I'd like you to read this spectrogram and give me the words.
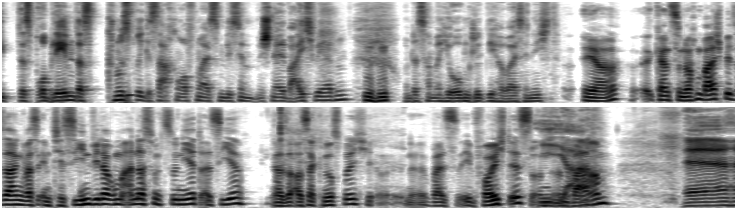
die, das Problem, dass knusprige Sachen oftmals ein bisschen schnell weich werden. Mhm. Und das haben wir hier oben glücklicherweise nicht. Ja. Kannst du noch ein Beispiel sagen, was im Tessin wiederum anders funktioniert als hier? Also außer knusprig, ne, weil es eben feucht ist und, und Ja. warm. Äh,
